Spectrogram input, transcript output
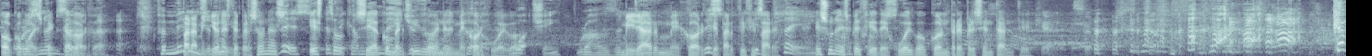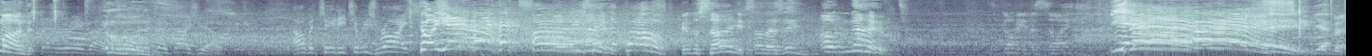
o como espectador. Para millones de personas, esto se ha convertido en el mejor juego. Mirar mejor que participar. Es una especie de juego con representante. Albertini to his right. Oh, yes! Oh, oh he's no. hit the post. Oh, hit the side. So that's in. Oh, no. It's got to be in the side. Yes! yes! Yeah.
